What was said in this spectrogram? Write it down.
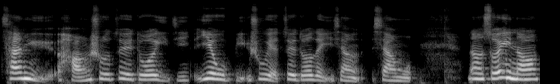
参与行数最多以及业务笔数也最多的一项项目，那所以呢。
